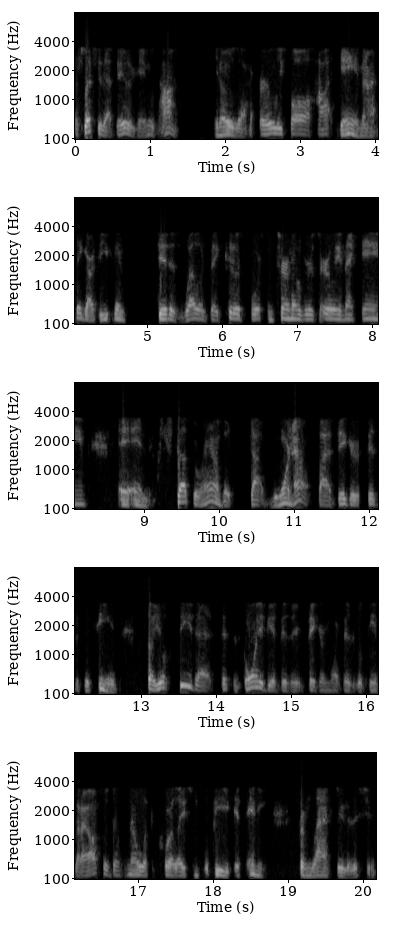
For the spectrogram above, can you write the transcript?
especially that Baylor game, it was hot. You know, it was an early fall hot game. And I think our defense did as well as they could, forced some turnovers early in that game and, and stuck around, but got worn out by a bigger physical team. So you'll see that this is going to be a bigger, bigger, more physical team. But I also don't know what the correlations will be, if any, from last year to this year.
